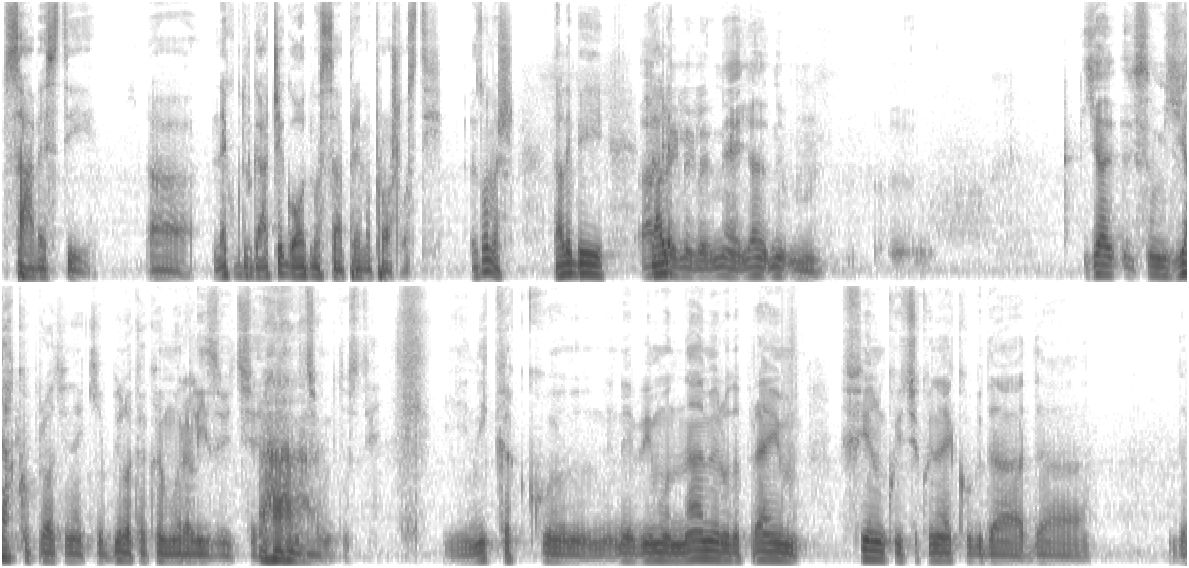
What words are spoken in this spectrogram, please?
savesti uh, nekog drugačijeg odnosa prema prošlosti. Razumeš? Da li bi... A, Da li, gle, gle, ne, ja... mm. Ja sam jako protiv neke bilo kakve moralizujuće funkcije umetnosti. I nikako ne bi imao nameru da pravim film koji će kod nekog da, da, da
